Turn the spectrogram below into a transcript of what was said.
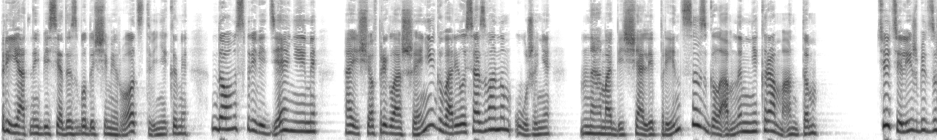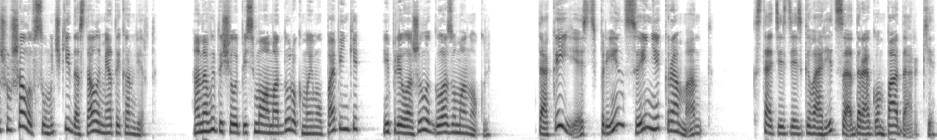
Приятные беседы с будущими родственниками, дом с привидениями, а еще в приглашении говорилось о званом ужине. Нам обещали принца с главным некромантом». Тетя Лишбет зашуршала в сумочке и достала мятый конверт. Она вытащила письмо Амадору к моему папеньке и приложила к глазу монокль. «Так и есть, принц и некромант. Кстати, здесь говорится о дорогом подарке».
